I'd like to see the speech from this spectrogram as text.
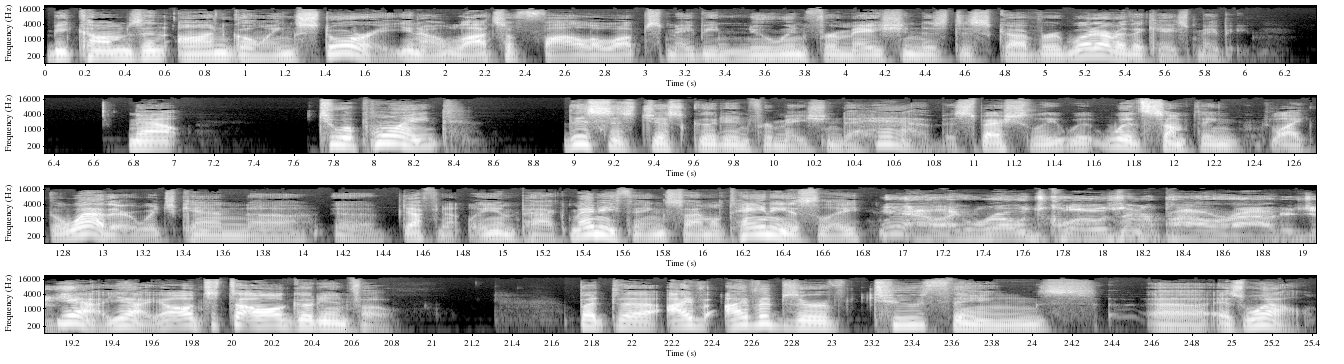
becomes an ongoing story. You know, lots of follow ups, maybe new information is discovered, whatever the case may be. Now, to a point, this is just good information to have, especially with, with something like the weather, which can uh, uh, definitely impact many things simultaneously. Yeah, like roads closing or power outages. Yeah, yeah, all, just all good info. But uh, I've I've observed two things uh, as well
